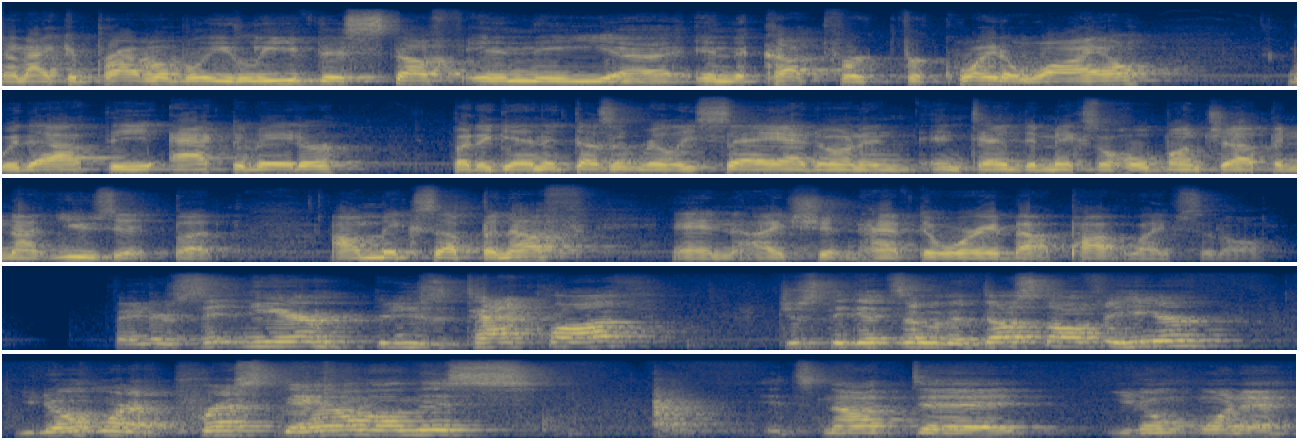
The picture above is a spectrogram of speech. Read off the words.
and I could probably leave this stuff in the, uh, in the cup for, for quite a while without the activator. But again, it doesn't really say. I don't in, intend to mix a whole bunch up and not use it, but I'll mix up enough and I shouldn't have to worry about pot life at all. Fender's sitting here, gonna use a tack cloth just to get some of the dust off of here. You don't want to press down on this. It's not, uh, you don't want to,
